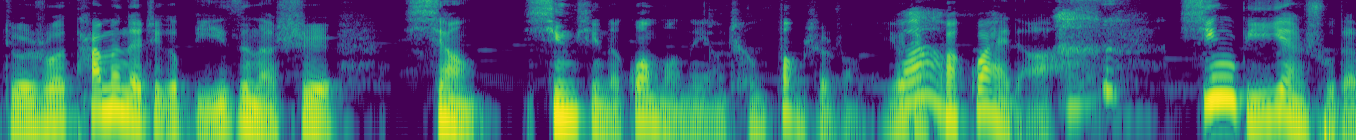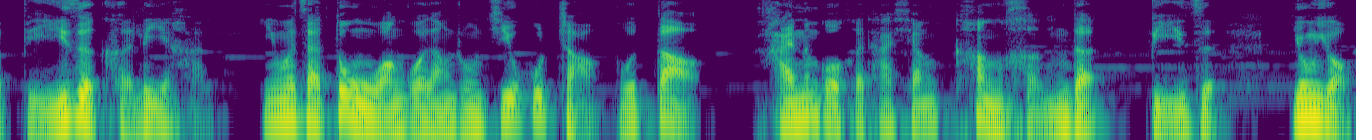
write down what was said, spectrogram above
就是说它们的这个鼻子呢是像星星的光芒那样呈放射状的，有点怪怪的啊。星鼻鼹鼠的鼻子可厉害了，因为在动物王国当中几乎找不到。还能够和它相抗衡的鼻子，拥有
